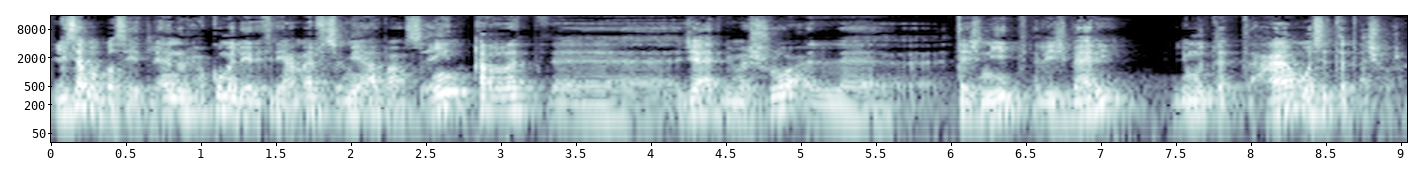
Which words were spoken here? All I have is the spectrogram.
لسبب بسيط لأن الحكومة الإريترية عام 1994 قررت آه، جاءت بمشروع التجنيد الإجباري لمدة عام وستة أشهر.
